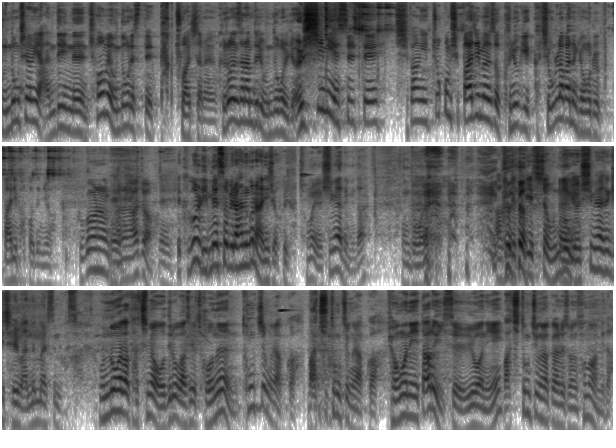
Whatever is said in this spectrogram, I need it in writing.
운동 체형이 안 돼 있는 처음에 운동을 했을 때 딱 좋아지잖아요. 그런 사람들이 운동을 열심히 했을 때 지방이 조금씩 빠지면서 근육이 같이 올라가는 경우를 많이 봤거든요. 그거는 네. 가능하죠. 네. 그걸 림메섭이라 하는 건 아니죠. 그죠? 정말 열심히 해야 됩니다. 운동을. 아 근데 그게 진짜 운동 네. 열심히 하는 게 제일 맞는 말씀인 것 같습니다. 운동하다 다치면 어디로 가세요? 저는 통증의학과, 마취통증의학과 병원이 따로 있어요. 의원이 마취통증의학과를 저는 선호합니다.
